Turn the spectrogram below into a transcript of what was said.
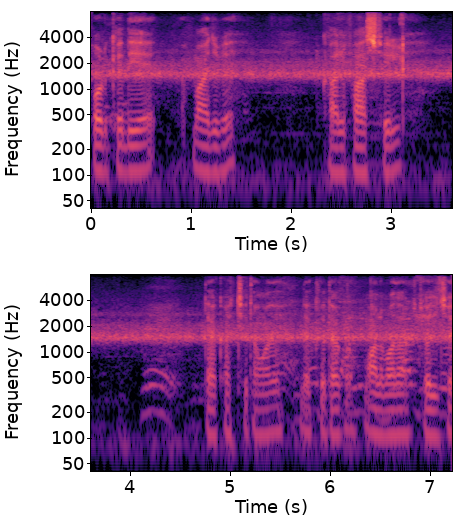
ফোরকে দিয়ে বাজবে। কাল ফার্স্ট ফিল্ড দেখাচ্ছি তোমাদের। দেখতে থাকো মাল বাঁধা চলছে।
